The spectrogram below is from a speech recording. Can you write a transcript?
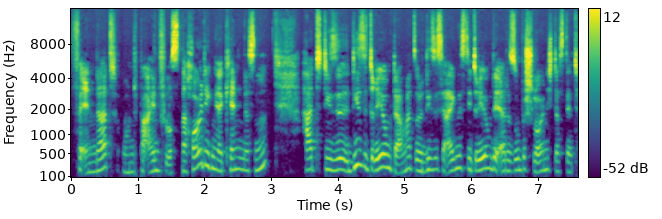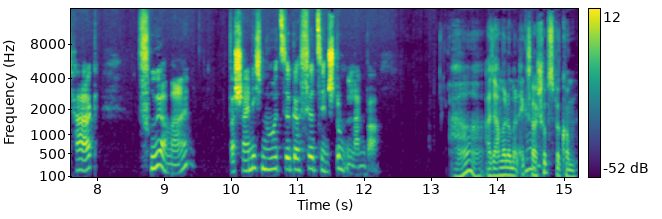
verändert und beeinflusst. Nach heutigen Erkenntnissen hat diese, diese Drehung damals oder dieses Ereignis die Drehung der Erde so beschleunigt, dass der Tag früher mal wahrscheinlich nur circa 14 Stunden lang war. Ah, also haben wir nochmal einen extra Ja. Schubs bekommen.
